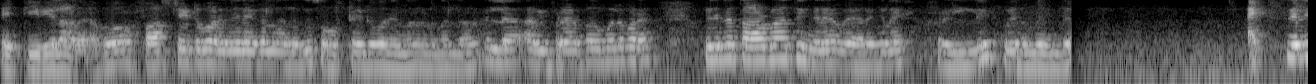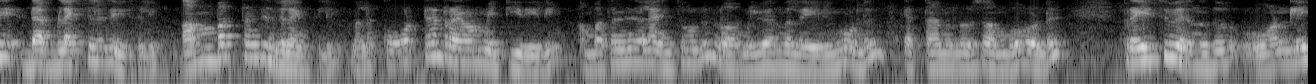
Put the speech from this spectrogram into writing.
material ആണ്. അപ്പോൾ ഫാസ്റ്റ് ആയിട്ട് പറയുന്നതിനേക്കാൾ നല്ലത് സോഫ്റ്റ് ആയിട്ട് പറയുന്നതാണ് നല്ല എല്ലാ അഭിപ്രായം അപ്പോൾ അതുപോലെ പറയാം. ഇതിന്റെ താഴ്ഭാഗത്ത് ഇങ്ങനെ വേറെ ഇങ്ങനെ ഫ്രില്ല് വരുന്നുണ്ട്. എക്സൽ ഡബിൾ എക്സൽ സൈസിൽ അമ്പത്തഞ്ച് ഇഞ്ച് ലെങ്ത്തിൽ നല്ല കോട്ടൺ റയോൺ മെറ്റീരിയൽ അമ്പത്തഞ്ച് ഇഞ്ച് ലെങ്ത് കൊണ്ട് നോർമലി വരുന്ന ലൈനിങ്ങും ഉണ്ട്. കെട്ടാനുള്ള ഒരു സംഭവം ഉണ്ട്. പ്രൈസ് വരുന്നത് ഓൺലി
